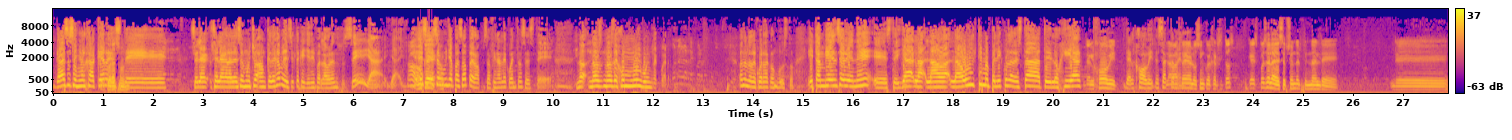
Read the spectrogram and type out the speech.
Gracias, señor hacker. Este se le, se le agradece mucho, aunque déjame decirte que Jennifer Lawrence, pues sí, ya, ya, ya- ese, ya pasó, pero pues a final de cuentas, este, no, nos, nos dejó un muy buen recuerdo. Uno lo recuerda con gusto. Y también se viene, este, ya la, la, la última película de esta trilogía Del Hobbit. del Hobbit, La exactamente. batalla de los cinco ejércitos. Que después de la decepción del final de. de.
